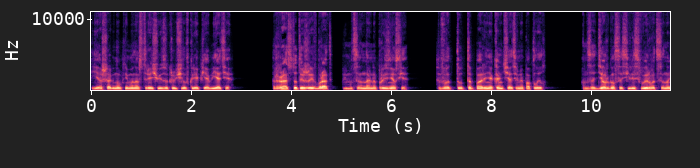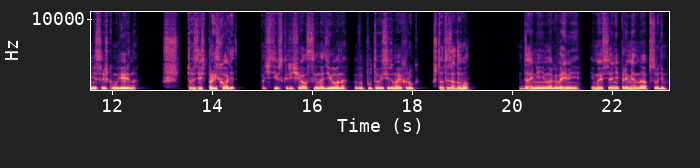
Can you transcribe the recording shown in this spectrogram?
я шагнул к нему навстречу и заключил в крепкие объятия. «Рад, что ты жив, брат», — эмоционально произнес я. Вот тут-то парень окончательно поплыл. Он задергался, силясь вырваться, но не слишком уверенно. «Что здесь происходит?» — почти вскричал сын Адиона, выпутываясь из моих рук. «Что ты задумал?» «Дай мне немного времени, и мы все непременно обсудим»,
